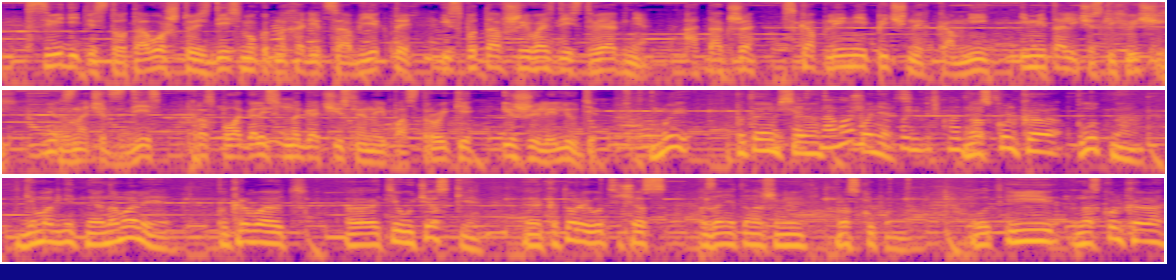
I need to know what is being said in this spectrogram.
– свидетельство того, что здесь могут находиться объекты, испытавшие воздействие огня, а также скопление печных камней и металлических вещей. Значит, здесь располагались многочисленные постройки и жили люди. Мы пытаемся понять, насколько плотно геомагнитные аномалии покрывают э, те участки, э, которые вот сейчас заняты нашими раскопами. Вот, и насколько,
